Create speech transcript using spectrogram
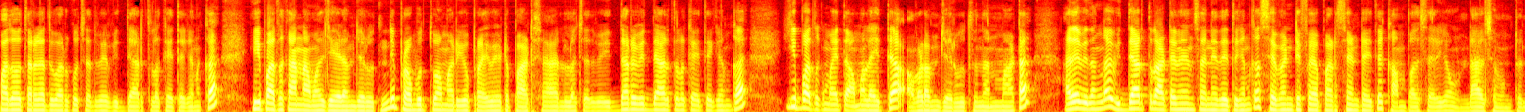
పదో తరగతి వరకు చదివే విద్యార్థులకైతే కనుక ఈ పథకాన్ని అమలు చేయడం జరుగుతుంది. ప్రభుత్వ మరియు ప్రైవేటు పాఠశాలలో చదివే ఇద్దరు విద్యార్థులకైతే కనుక ఈ పథకం అయితే అమలు అయితే అవ్వడం జరుగుతుందన్నమాట. అదేవిధంగా విద్యార్థుల అటెండెన్స్ అనేది అయితే కనుక సెవెంటీ ఫైవ్ పర్సెంట్ అయితే కంపల్సరీగా ఉండాల్సి ఉంటుంది.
